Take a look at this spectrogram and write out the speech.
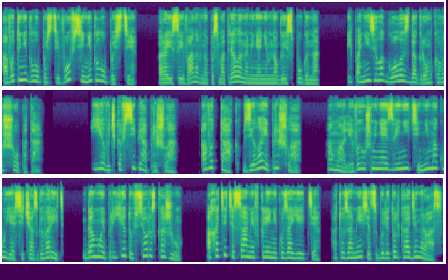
«А вот и не глупости, вовсе не глупости». Раиса Ивановна посмотрела на меня немного испуганно и понизила голос до громкого шепота. «Евочка в себя пришла. А вот так взяла и пришла. Амалия, вы уж меня извините, не могу я сейчас говорить. Домой приеду, все расскажу. А хотите, сами в клинику заедьте, а то за месяц были только один раз».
